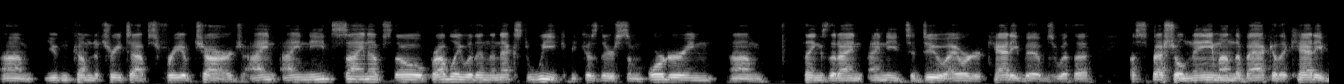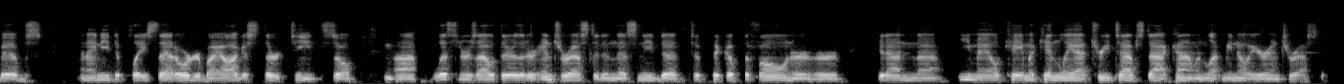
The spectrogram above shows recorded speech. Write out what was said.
um, you can come to Treetops free of charge. I, I need signups though, probably within the next week because there's some ordering um, things that I, I need to do. I ordered caddy bibs with a, a special name on the back of the caddy bibs, and I need to place that order by August 13th. So, uh, listeners out there that are interested in this need to, to pick up the phone or, or get on uh, email kmckinley at treetops.com and let me know you're interested.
